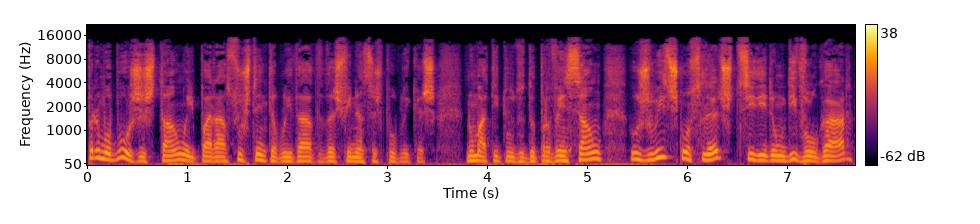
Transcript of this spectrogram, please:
para uma boa gestão e para a sustentabilidade das finanças públicas. Numa atitude de prevenção, os juízes conselheiros decidiram divulgar,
